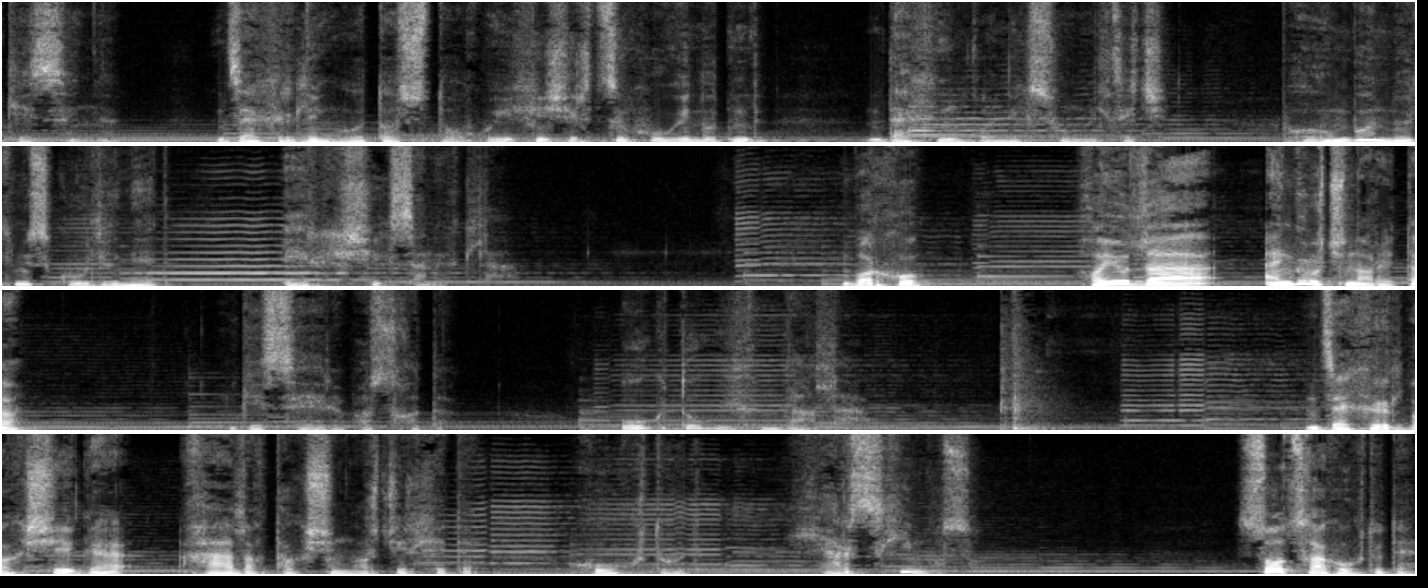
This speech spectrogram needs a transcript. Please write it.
гэсэн захирлын өдөөс дуугүй ихэн ширдсэн хүүгийн нүдэнд дахин гуниг сүмэлзэж бөмбөн нулимс гүйлгнээд ирэх шиг санагдлаа. Борхуу. Хоёулаа анги руу ч норё доо. гисээр босоход үг дүүгийнхэн даглаа. Захирал багшийг хаалга тогшин орж ирэхэд хүүхдүүд ярс хим босов. Сууцгаа хүүхдүүдээ.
